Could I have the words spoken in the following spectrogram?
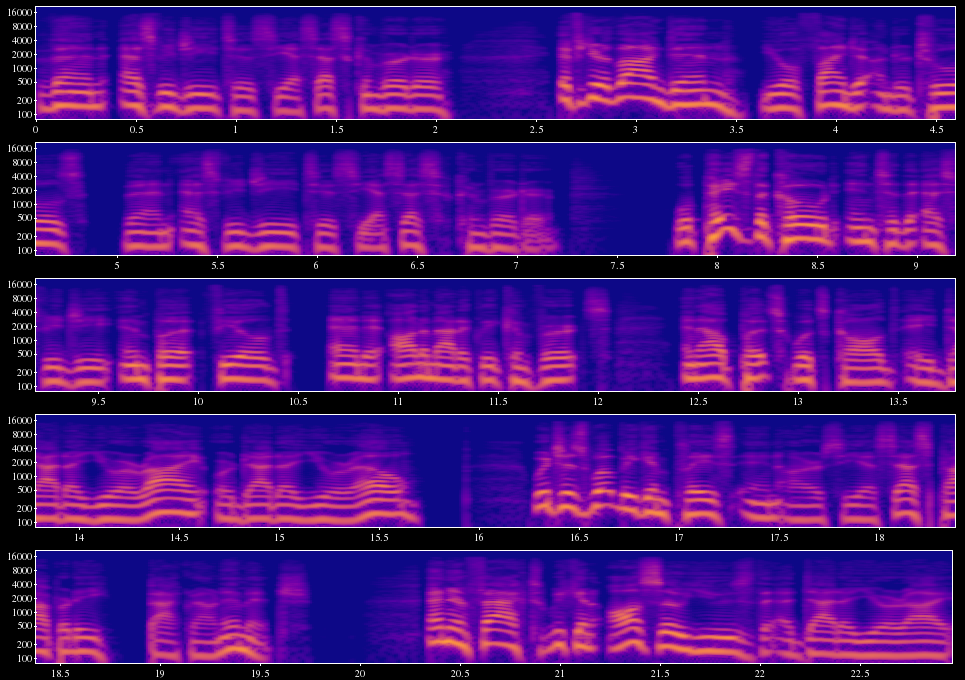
then SVG to CSS converter. If you're logged in, you'll find it under Tools, then SVG to CSS converter. We'll paste the code into the SVG input field, and it automatically converts and outputs what's called a data URI or data URL, which is what we can place in our CSS property background image. And in fact, we can also use the data URI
